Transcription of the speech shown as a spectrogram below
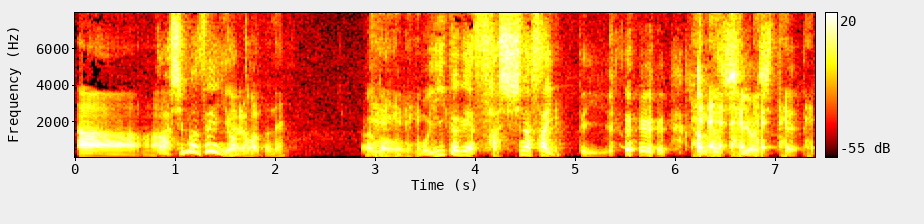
ああ出しませんよと。なるほどね。あのもういい加減察しなさいっていう 話をして。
